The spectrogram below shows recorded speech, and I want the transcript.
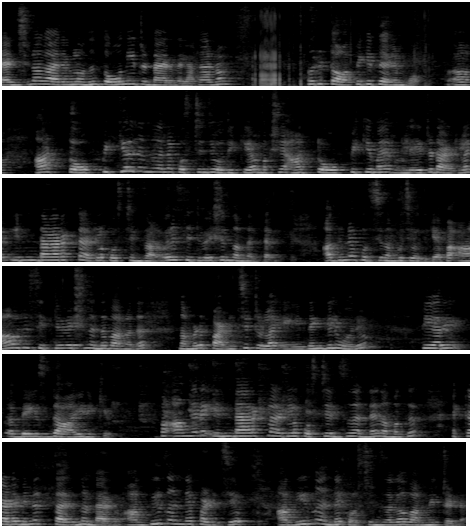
ടെൻഷനോ കാര്യങ്ങളോ ഒന്നും തോന്നിയിട്ടുണ്ടായിരുന്നില്ല. കാരണം ഒരു ടോപ്പിക്ക് തരുമ്പോൾ ആ ടോപ്പിക്കിൽ നിന്ന് തന്നെ ക്വസ്റ്റ്യൻ ചോദിക്കുക. പക്ഷേ ആ ടോപ്പിക്കുമായി റിലേറ്റഡ് ആയിട്ടുള്ള ഇൻഡയറക്റ്റ് ആയിട്ടുള്ള ക്വസ്റ്റ്യൻസ് ആണ് ഒരു സിറ്റുവേഷൻ തന്നിട്ട്. അതിനെക്കുറിച്ച് നമുക്ക് ചോദിക്കാം. അപ്പോൾ ആ ഒരു സിറ്റുവേഷൻ എന്ന് പറഞ്ഞത് നമ്മൾ പഠിച്ചിട്ടുള്ള ഏതെങ്കിലും ഒരു തിയറി ബേസ്ഡ് ആയിരിക്കും. അപ്പോൾ അങ്ങനെ ഇൻഡയറക്റ്റ് ആയിട്ടുള്ള ക്വസ്റ്റ്യൻസ് തന്നെ നമുക്ക് അക്കാഡമിയിൽ നിന്ന് തരുന്നുണ്ടായിരുന്നു. അതിൽ തന്നെ പഠിച്ച് അതിൽ നിന്ന് തന്നെ ക്വസ്റ്റ്യൻസ് ഒക്കെ വന്നിട്ടുണ്ട്.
